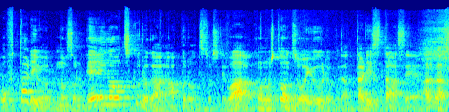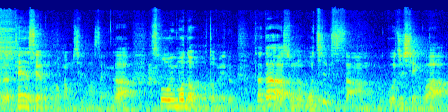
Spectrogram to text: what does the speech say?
お二人のその映画を作る側のアプローチとしてはこの人の女優力だったりスター性あるいはそれは天性のものかもしれませんがそういうものを求める。ただその望月さんご自身は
